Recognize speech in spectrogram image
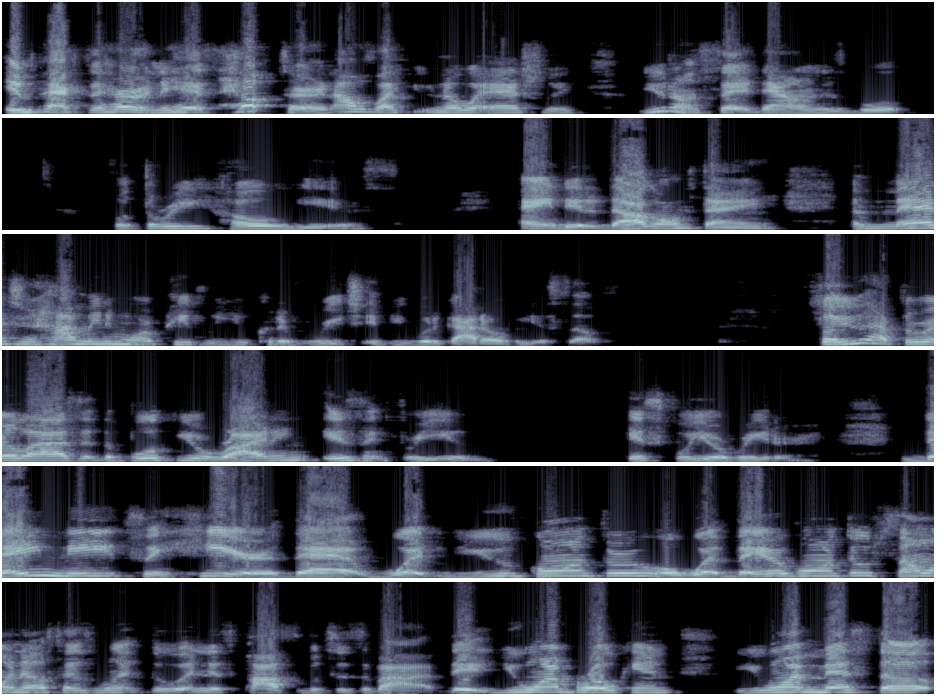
impacted her and it has helped her. And I was like, you know what, Ashley, you don't sat down in this book for three whole years. Ain't did a doggone thing. Imagine how many more people you could have reached if you would have got over yourself. So you have to realize that the book you're writing isn't for you. It's for your reader. They need to hear that what you've gone through or what they are going through, someone else has went through it and it's possible to survive. That you aren't broken, you aren't messed up,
